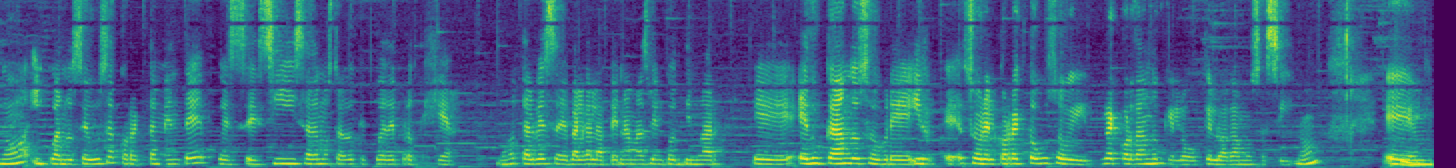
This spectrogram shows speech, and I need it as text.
¿no? Y cuando se usa correctamente, pues eh, sí se ha demostrado que puede proteger, ¿no? Tal vez valga la pena más bien continuar educando sobre, ir, sobre el correcto uso y recordando que lo, que lo hagamos así, ¿no? Eh,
